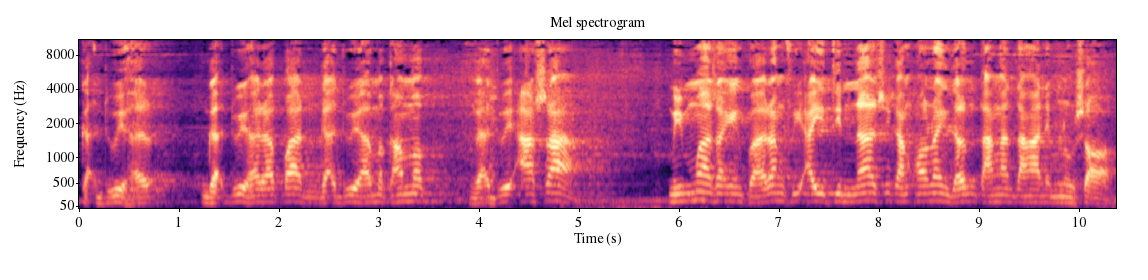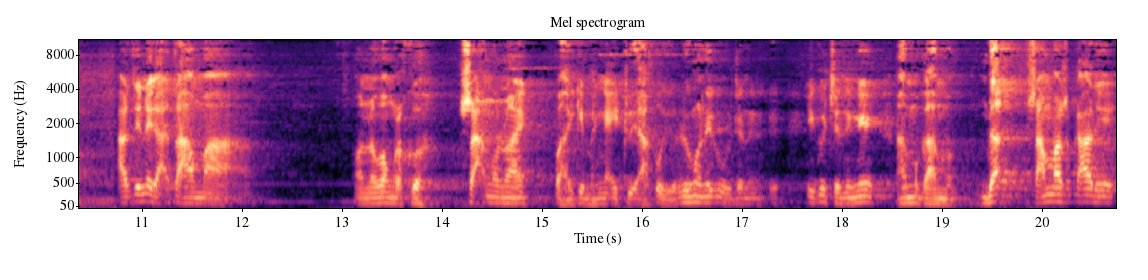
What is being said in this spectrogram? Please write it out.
gak duwe hal gak duwe harapan gak duwe amek-amek enggak duwe asa. Mimma saking barang fi aidin nasi kang ana ing dalam tangan-tangane manusa. Artine gak tama. Ana wong rego sak ngono ae wah iki mengeki dhuwit aku ya. Ngono iku jenenge. Iku jenenge amek-amek enggak sama sekali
